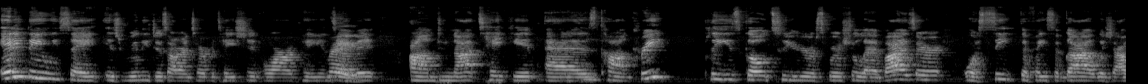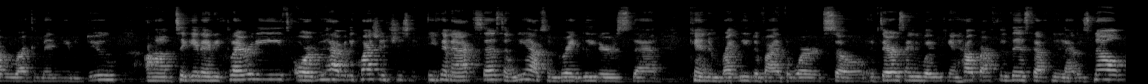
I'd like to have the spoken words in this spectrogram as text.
anything we say is really just our interpretation or our opinions of it. Um, do not take it as concrete. Please go to your spiritual advisor or seek the face of God, which I would recommend you to do um, to get any clarities. Or if you have any questions, you, you can access. and we have some great leaders that can rightly divide the word. So if there's any way we can help after this, definitely let us know.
